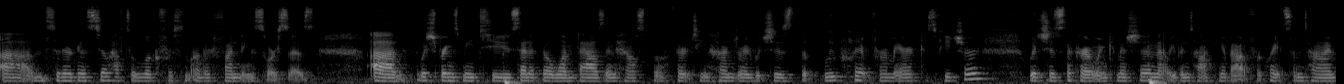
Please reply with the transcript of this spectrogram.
Um, so they're going to still have to look for some other funding sources. Um, which brings me to Senate Bill 1000, House Bill 1300, which is the blueprint for America's future, which is the Kirwan Commission that we've been talking about for quite some time.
